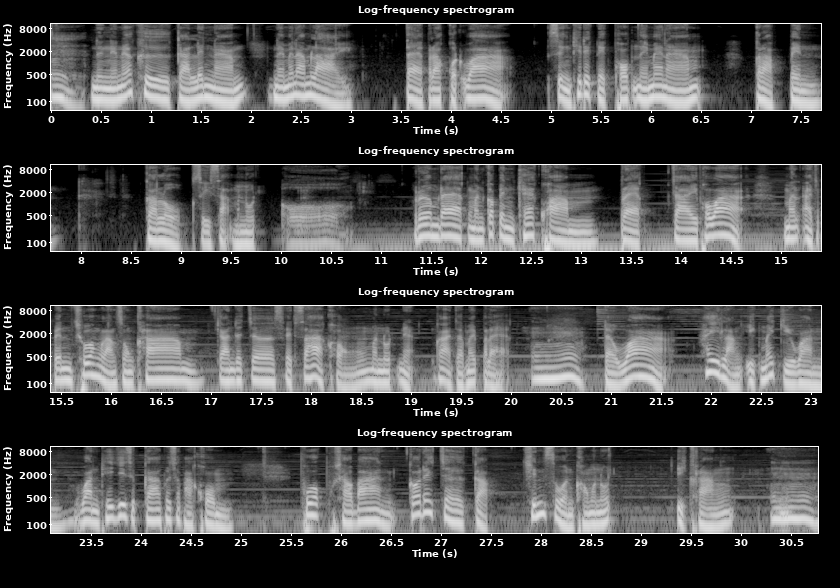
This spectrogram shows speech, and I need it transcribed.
อืมหนึ่งในนั้นก็คือการเล่นน้ำในแม่น้ำลาย แต่ปรากฏว่า สิ่งที่เด็กๆพบในแม่น้ำกลับเป็นกะโหลกศีรษะมนุษย์ โอ้ เริ่มแรกมันก็เป็นแค่ความแปลกใจเพราะว่ามันอาจจะเป็นช่วงหลังสงคราม การจะเจอเศษซากของมนุษย์เนี่ยก็อาจจะไม่แปลกอืมแต่ว่าให้หลังอีกไม่กี่วันวันที่ 29 พฤษภาคม พวกชาวบ้านก็ได้เจอกับชิ้นส่วนของมนุษย์อีกครั้งอืม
